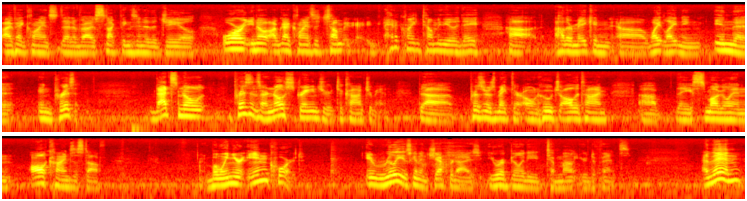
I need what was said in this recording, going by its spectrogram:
I've had clients that have uh, snuck things into the jail, or you know, I've got clients that tell me. I had a client tell me the other day uh, how they're making uh, white lightning in the in prison. That's no prisons are no stranger to contraband. The prisoners make their own hooch all the time. Uh, they smuggle in all kinds of stuff. But when you're in court, it really is going to jeopardize your ability to mount your defense. And then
